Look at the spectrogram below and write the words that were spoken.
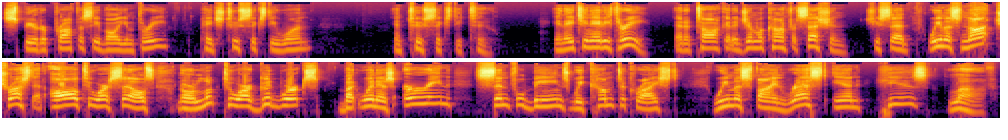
Spirit of Prophecy, Volume 3, page 261 and 262. In 1883, at a talk at a General Conference session, she said, We must not trust at all to ourselves, nor look to our good works, but when as erring, sinful beings we come to Christ, we must find rest in His love.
